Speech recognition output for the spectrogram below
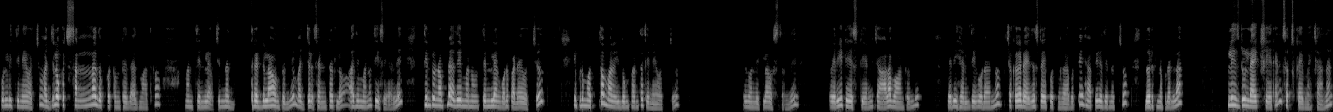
ఫుల్లీ తినేయవచ్చు మధ్యలో ఒక సన్నది ఒక్కటి ఉంటుంది అది మాత్రం మనం తినలేము చిన్న థ్రెడ్లా ఉంటుంది మధ్యలో సెంటర్లో అది మనం తీసేయాలి. తింటున్నప్పుడు అది మనం తినలేం కూడా పడేయవచ్చు. ఇప్పుడు మొత్తం మనం ఈ దుంప అంతా తినేయవచ్చు. ఇదిగోండి ఇట్లా వస్తుంది. వెరీ టేస్టీ అండి చాలా బాగుంటుంది. వెరీ హెల్తీ కూడాను. చక్కగా డైజెస్ట్ అయిపోతుంది కాబట్టి హ్యాపీగా తినొచ్చు. దొరికినప్పుడల్లా please do like share and subscribe my channel.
